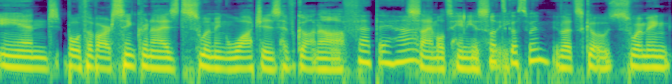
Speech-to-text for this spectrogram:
and both of our synchronized swimming watches have gone off that they have. simultaneously. Let's go swim. Let's go swimming.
